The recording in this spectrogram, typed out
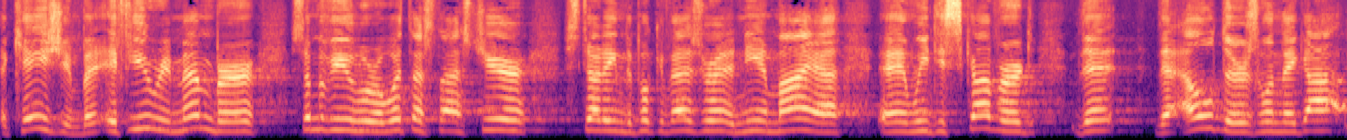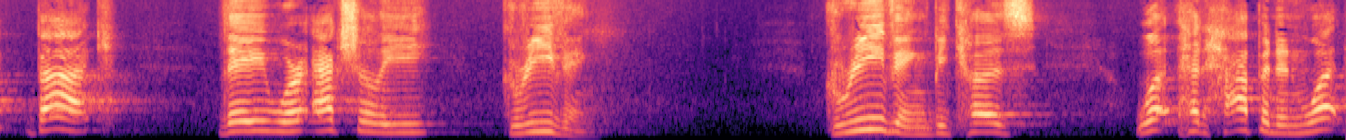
occasion. But if you remember, some of you who were with us last year studying the book of Ezra and Nehemiah, and we discovered that the elders, when they got back, they were actually grieving. Grieving because what had happened and what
